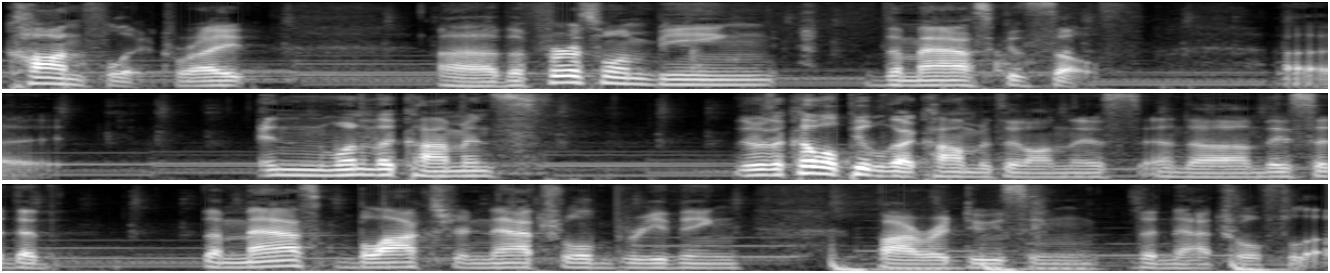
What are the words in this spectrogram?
conflict, right? Uh, the first one being the mask itself. Uh, in one of the comments, there's a couple people that commented on this, and um, they said that the mask blocks your natural breathing by reducing the natural flow.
